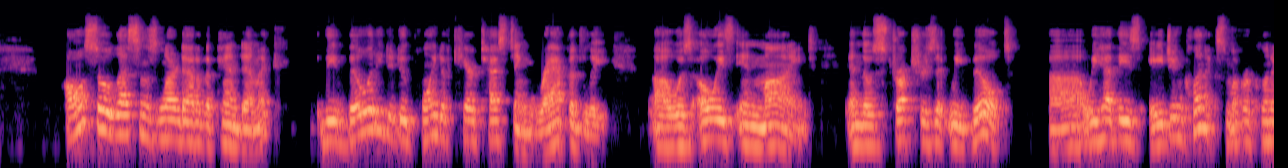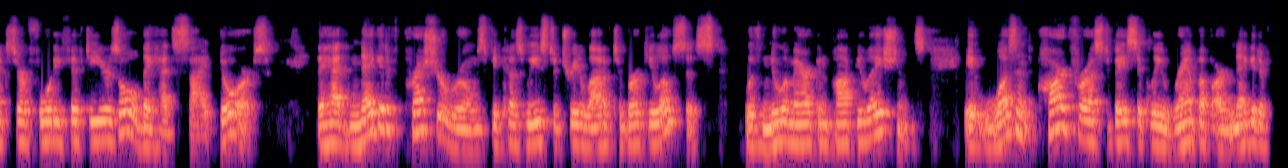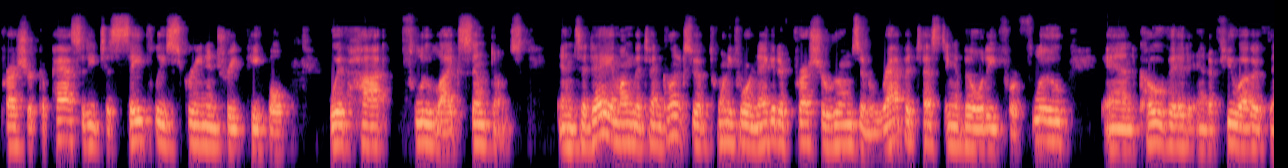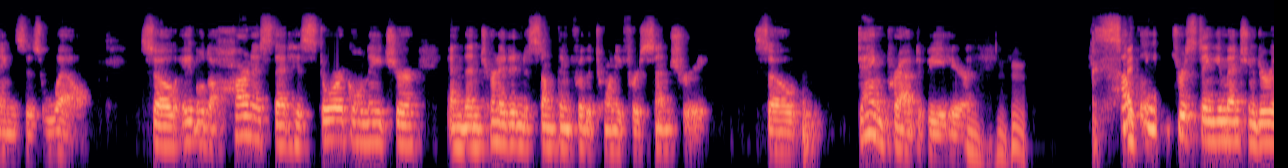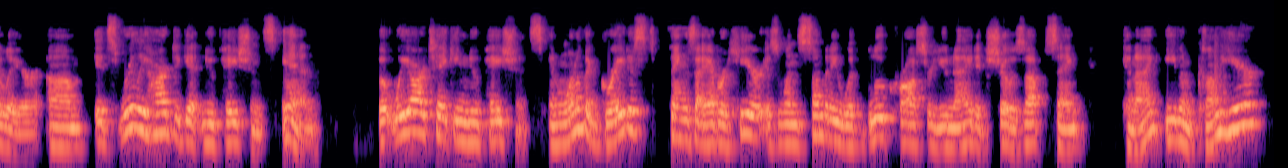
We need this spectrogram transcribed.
also, lessons learned out of the pandemic the ability to do point of care testing rapidly uh, was always in mind. And those structures that we built, uh, we had these aging clinics. Some of our clinics are 40, 50 years old. They had side doors. They had negative pressure rooms because we used to treat a lot of tuberculosis with new American populations. It wasn't hard for us to basically ramp up our negative pressure capacity to safely screen and treat people with hot flu like symptoms. And today, among the 10 clinics, we have 24 negative pressure rooms and rapid testing ability for flu and COVID and a few other things as well. So, able to harness that historical nature and then turn it into something for the 21st century. So, dang proud to be here. Mm-hmm. Something interesting you mentioned earlier um, it's really hard to get new patients in but we are taking new patients. And one of the greatest things I ever hear is when somebody with Blue Cross or United shows up saying, Can I even come here?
